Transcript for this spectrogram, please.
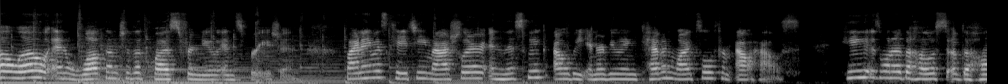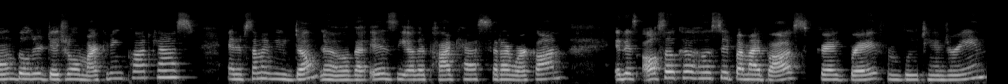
Hello, and welcome to the quest for new inspiration. My name is KT Maschler, and this week I will be interviewing Kevin Weitzel from Outhouse. He is one of the hosts of the Home Builder Digital Marketing Podcast. And if some of you don't know, that is the other podcast that I work on. It is also co hosted by my boss, Greg Bray from Blue Tangerine.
